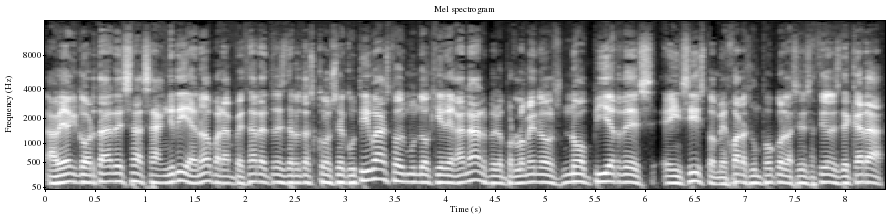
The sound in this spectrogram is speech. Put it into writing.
había que cortar esa sangría, ¿no? Para empezar de tres derrotas consecutivas, todo el mundo quiere ganar, pero por lo menos no pierdes, e insisto, mejoras un poco las sensaciones de cara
